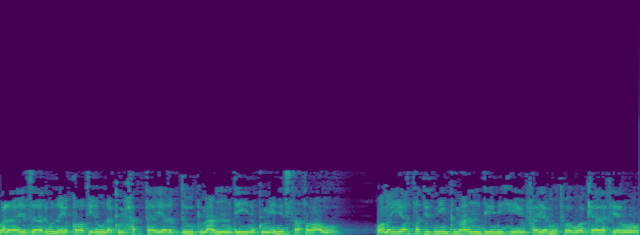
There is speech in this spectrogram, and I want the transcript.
ولا يزالون يقاتلونكم حتى يردوكم عن دينكم إن استطاعوا ومن يرتد منكم عن دينه فيمت وهو كافر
